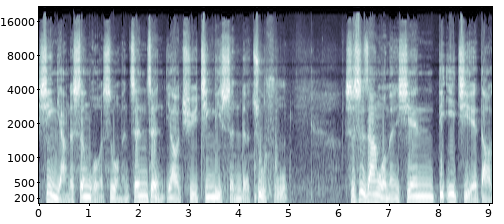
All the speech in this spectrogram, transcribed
信仰的生活是我们真正要去经历神的祝福。十四章我们先第一节到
